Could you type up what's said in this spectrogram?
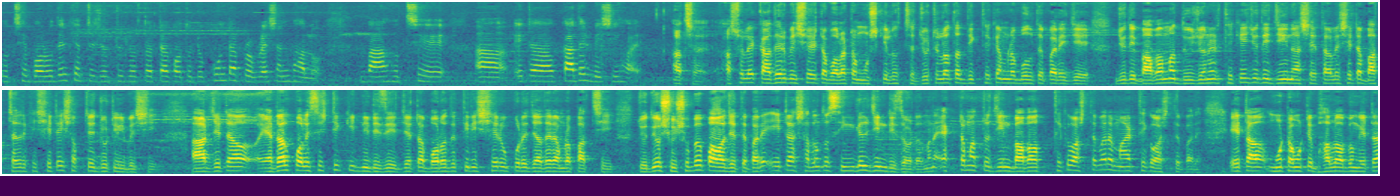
হচ্ছে বড়দের ক্ষেত্রে জটিলতাটা কতটুকু, কোনটা প্রোগ্রেশন ভালো বা হচ্ছে এটা কাদের বেশি হয়? আচ্ছা আসলে কাদের বিষয়ে এটা বলাটা মুশকিল হচ্ছে? জটিলতার দিক থেকে আমরা বলতে পারি যে, যদি বাবা মা দুইজনের থেকেই যদি জিন আসে, তাহলে সেটা বাচ্চাদেরকে সেটাই সবচেয়ে জটিল বেশি। আর যেটা অ্যাডাল্ট পলিসিস্টিক কিডনি ডিজিজ যেটা বড়দের তিরিশের উপরে যাদের আমরা পাচ্ছি, যদিও শৈশবেও পাওয়া যেতে পারে, এটা সাধারণত সিঙ্গেল জিন ডিসঅর্ডার মানে একটা মাত্র জিন বাবা থেকেও আসতে পারে, মায়ের থেকেও আসতে পারে। এটা মোটামুটি ভালো এবং এটা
